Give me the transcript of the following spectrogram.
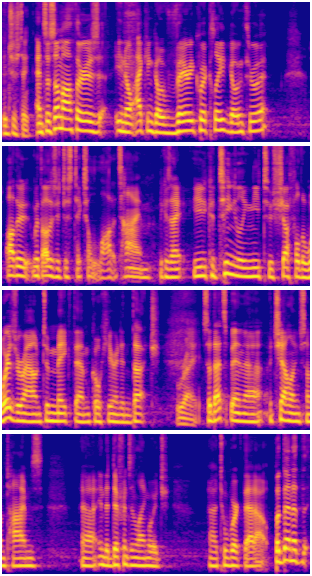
Interesting. And so some authors, you know, I can go very quickly going through it. Other with others it just takes a lot of time because I you continually need to shuffle the words around to make them coherent in Dutch. Right. So that's been a, a challenge sometimes uh, in the difference in language uh, to work that out. But then at the,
